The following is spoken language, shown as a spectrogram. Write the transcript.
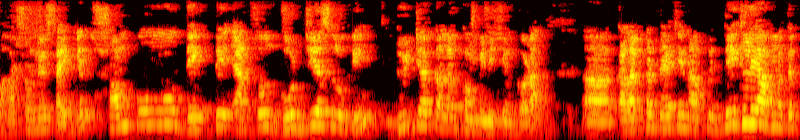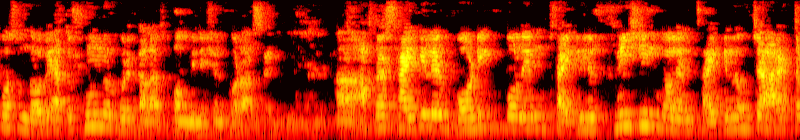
ভার্সনের সাইকেল সম্পূর্ণ দেখতে এত গর্জিয়াস লুকিং দুইটা কালার কম্বিনেশন করা। কালারটা দেখেন, আপনি দেখলে আপনাদের পছন্দ হবে। এত সুন্দর করে কালার কম্বিনেশন করা আছে। আপনার সাইকেলের বডি বলেন, সাইকেলের ফিনিশিং বলেন, সাইকেলে হচ্ছে আর একটা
